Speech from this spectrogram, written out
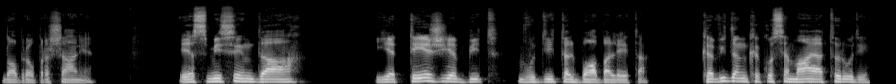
dobro vprašanje. Jaz mislim, da je težje biti voditelj Boba leta, ker vidim, kako se Maja trudi.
